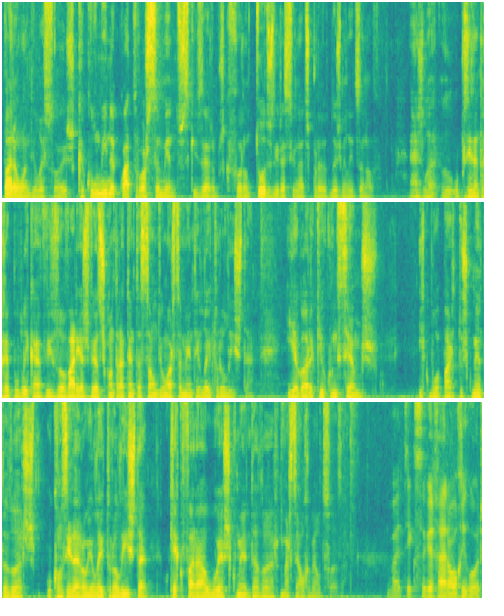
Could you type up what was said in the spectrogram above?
para um ano de eleições, que culmina quatro orçamentos, se quisermos, que foram todos direcionados para 2019. Ângela, o Presidente da República avisou várias vezes contra a tentação de um orçamento eleitoralista. E agora que o conhecemos e que boa parte dos comentadores o consideram eleitoralista, o que é que fará o ex-comentador Marcelo Rebelo de Sousa? Vai ter que se agarrar ao rigor.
